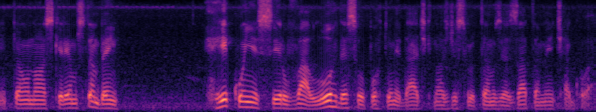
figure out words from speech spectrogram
Então nós queremos também reconhecer o valor dessa oportunidade que nós desfrutamos exatamente agora.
